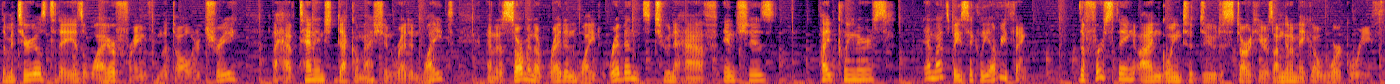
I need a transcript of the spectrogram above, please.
The materials today is a wire frame from the Dollar Tree. I have 10 inch deco mesh in red and white, and an assortment of red and white ribbons, two and a half inches, pipe cleaners, and that's basically everything. The first thing I'm going to do to start here is I'm going to make a work wreath.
